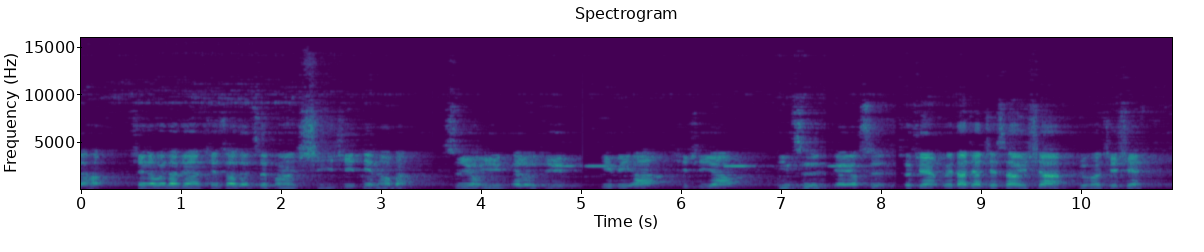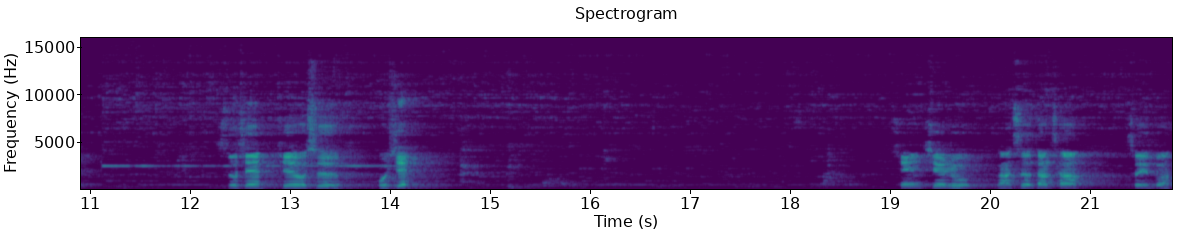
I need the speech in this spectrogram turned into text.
大家好，现在为大家介绍的这款洗衣机电脑版适用于 LG EVR 七七幺零四幺幺四。首先为大家介绍一下如何接线。首先接入是火线，先接入蓝色单插这一端，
